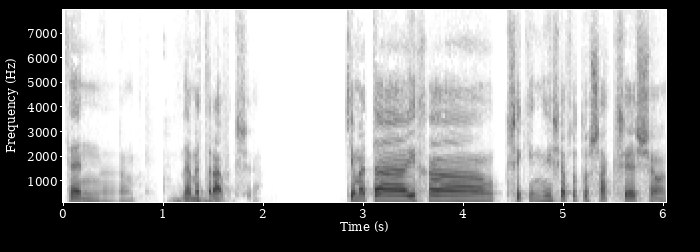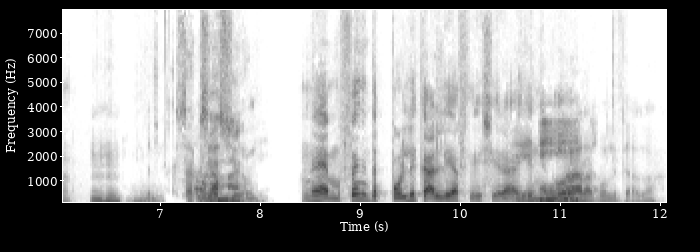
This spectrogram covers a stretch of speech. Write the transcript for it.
Δεν, δεν με τράβηξε. Και μετά είχα ξεκινήσει αυτό το Succession. μμμ. Succession. Ναι, μου φαίνεται πολύ καλή αυτή η σειρά Είναι γενικότερα. πάρα πολύ καλό.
